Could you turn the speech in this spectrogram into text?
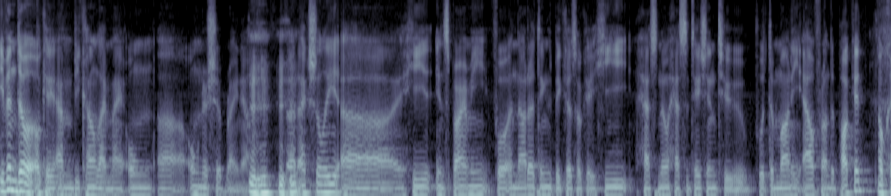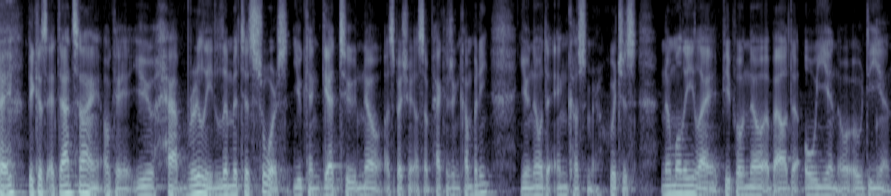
Even though okay, I'm become like my own uh, ownership right now, Mhm, but mhm. actually uh, he inspired me for another thing because okay, he has no hesitation to put the money out from the pocket Okay. because at that time okay you have really limited source you can get to know especially as a packaging company you know the end customer which is normally like people know about the OEM or ODM.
